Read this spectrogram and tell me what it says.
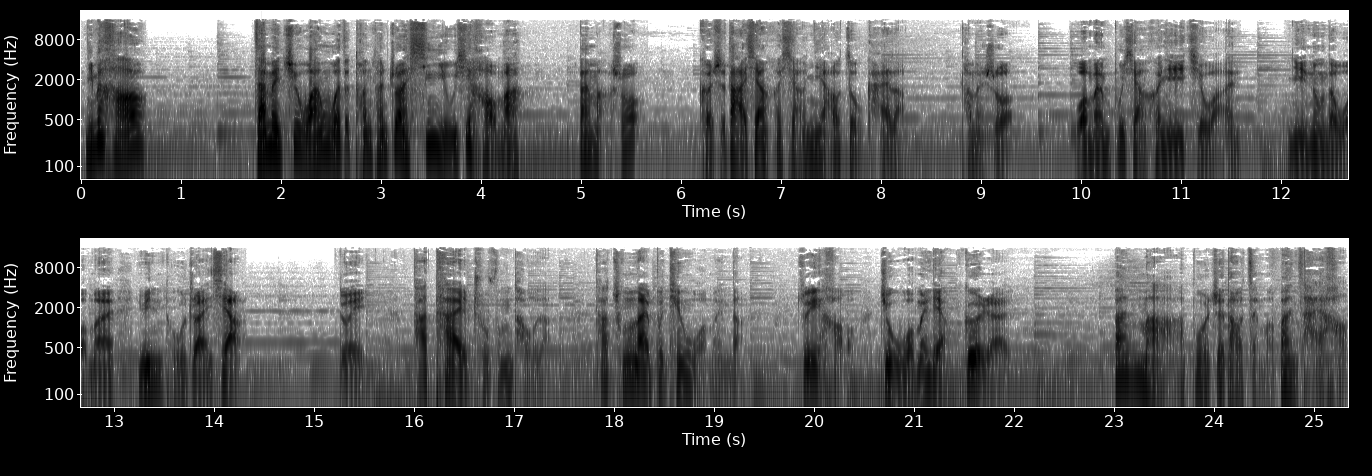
你们好，咱们去玩我的团团转新游戏好吗？斑马说。可是大象和小鸟走开了。他们说：“我们不想和你一起玩，你弄得我们晕头转向。”对，他太出风头了，他从来不听我们的。最好就我们两个人。斑马不知道怎么办才好。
